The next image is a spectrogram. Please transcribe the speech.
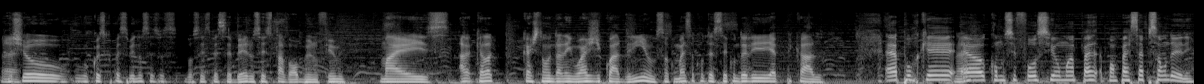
Deixa eu. Uma coisa que eu percebi, não sei se vocês perceberam, não sei se estava óbvio no filme, mas aquela questão da linguagem de quadrinho só começa a acontecer quando ele é picado. É porque Né? é como se fosse uma, per- uma percepção dele.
